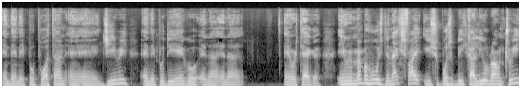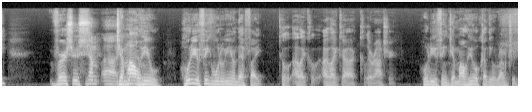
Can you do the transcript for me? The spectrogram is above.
and then they put Poatan and, and Jiri and they put Diego and uh, and uh and Ortega. And you remember who was the next fight? You supposed to be Khalil Rountree versus Jam, uh, Jamal Hill. Who do you think would win on that fight? I like I like uh, Khalil Rountree. Who do you think, Jamal Hill or Khalil Rountree?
